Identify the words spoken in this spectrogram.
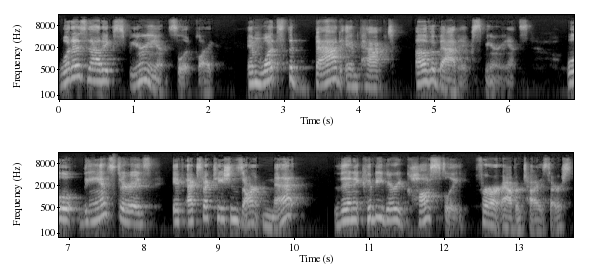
what does that experience look like? And what's the bad impact of a bad experience? Well, the answer is if expectations aren't met, then it could be very costly for our advertisers.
